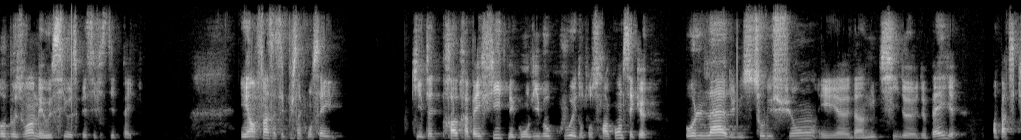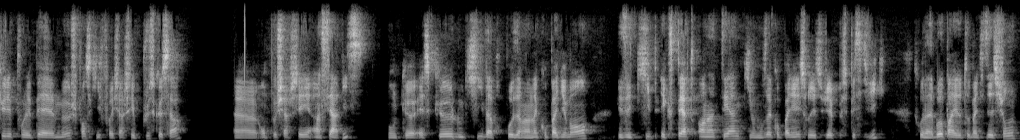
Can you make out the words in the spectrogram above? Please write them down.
aux besoins, mais aussi aux spécificités de paye. Et enfin, ça c'est plus un conseil qui est peut-être propre à PayFit, mais qu'on vit beaucoup et dont on se rend compte, c'est que au-delà d'une solution et euh, d'un outil de, de, paye, en particulier pour les PME, je pense qu'il faudrait chercher plus que ça. Euh, on peut chercher un service. Donc, euh, est-ce que l'outil va proposer un accompagnement, des équipes expertes en interne qui vont vous accompagner sur des sujets plus spécifiques? Parce qu'on a beau parler d'automatisation,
